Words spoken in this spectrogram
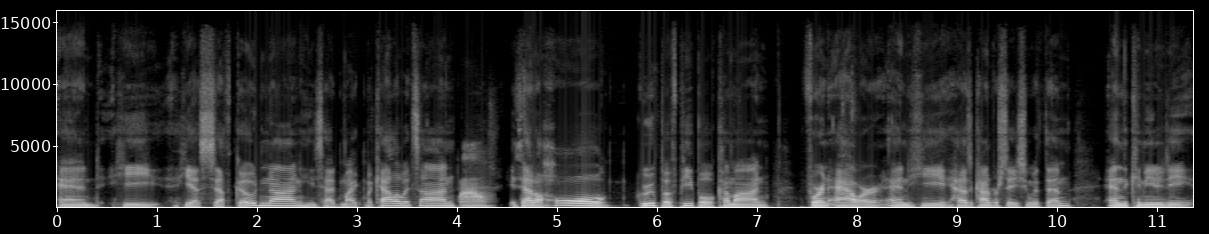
And he he has Seth Godin on. He's had Mike Michalowicz on. Wow. He's had a whole group of people come on for an hour, and he has a conversation with them and the community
